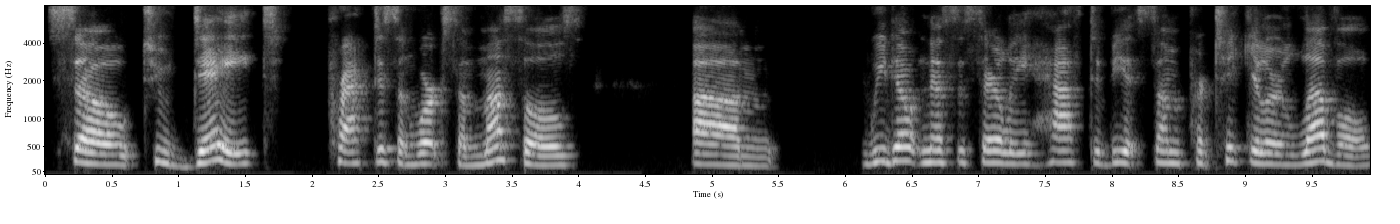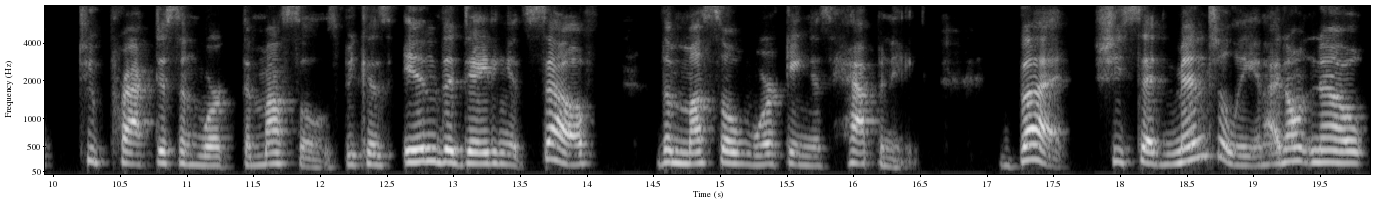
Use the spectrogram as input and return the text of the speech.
So to date, practice and work some muscles, um, we don't necessarily have to be at some particular level to practice and work the muscles because in the dating itself, the muscle working is happening. But she said mentally, and I don't know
